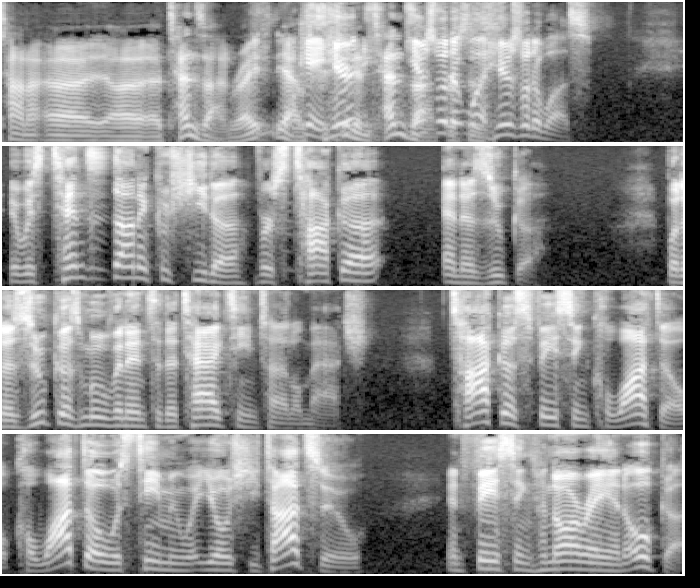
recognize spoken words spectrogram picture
Tana, uh, uh, Tenzan, right? Yeah, okay, here, and Tenzan here's what it was. Here's what it was. It was Tenzan and Kushida versus Taka and Iizuka, but Iizuka's moving into the tag team title match. Taka's facing Kawato. Kawato was teaming with Yoshitatsu and facing Henare and Oka.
